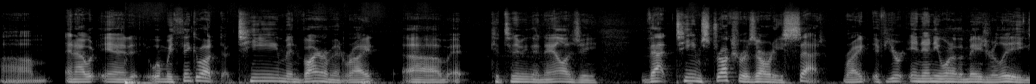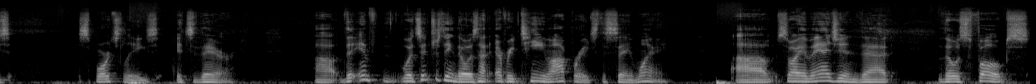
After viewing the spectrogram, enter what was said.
Um, and I would, and when we think about team environment, right? Um, continuing the analogy, that team structure is already set, right? If you're in any one of the major leagues, sports leagues, it's there. Uh, the inf- what's interesting though is not every team operates the same way. Uh, so I imagine that those folks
